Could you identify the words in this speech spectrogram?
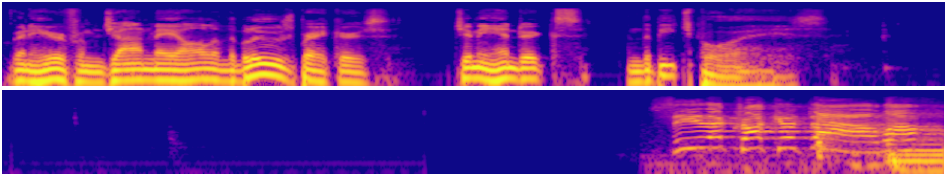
We're going to hear from John Mayall and the Blues Breakers, Jimi Hendrix, and the Beach Boys. See the crocodile walk,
